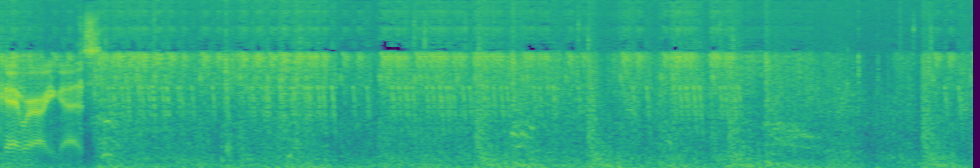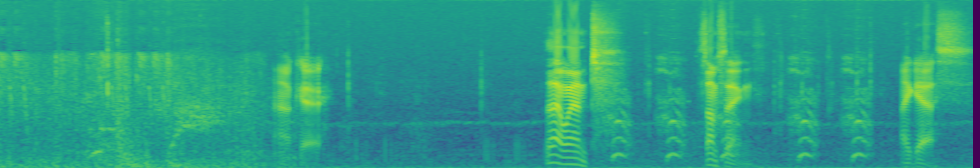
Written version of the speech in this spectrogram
Okay, where are you guys? That went... something. I guess.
